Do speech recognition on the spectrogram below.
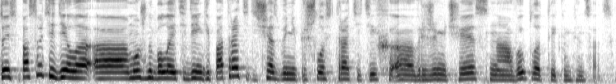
То есть, по сути дела, а, можно было эти деньги потратить, и сейчас бы не пришлось тратить их а, в режиме ЧС на выплаты и компенсации.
